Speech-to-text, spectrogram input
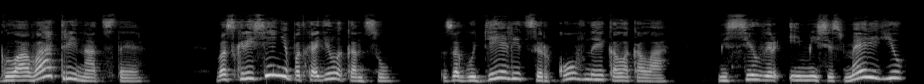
Глава тринадцатая. Воскресенье подходило к концу. Загудели церковные колокола. Мисс Силвер и миссис Мэридью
